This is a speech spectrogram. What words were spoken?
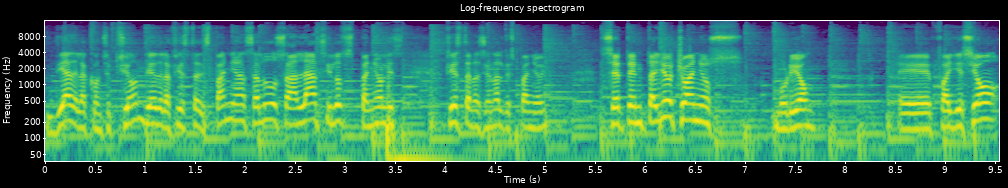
Día de la Concepción, Día de la Fiesta de España. Saludos a las y los españoles, Fiesta Nacional de España hoy. 78 años murió. Eh, falleció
